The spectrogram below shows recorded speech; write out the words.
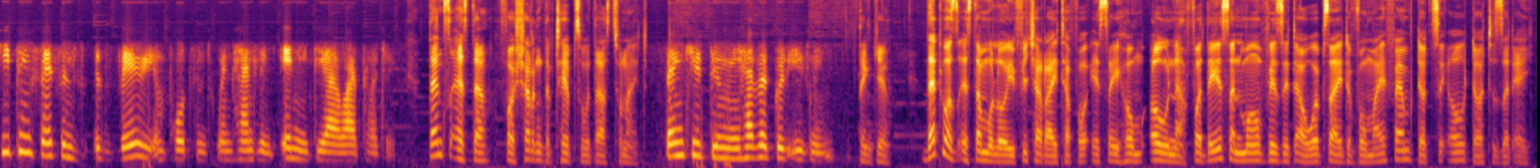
Keeping safe is, very important when handling any DIY project. Thanks, Esther, for sharing the tips with us tonight. Thank you, Dumi. Have a good evening. Thank you. That was Esther Moloi, feature writer for SA Home Owner. For this and more, visit our website, vumafm.co.za.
